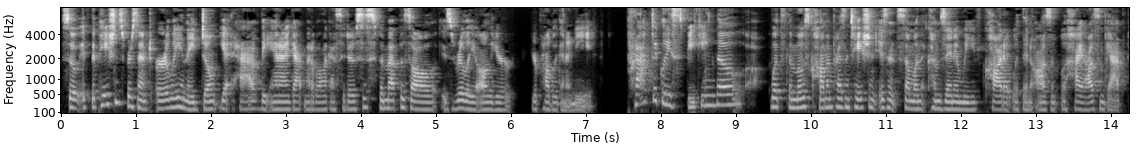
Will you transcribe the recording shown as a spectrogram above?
So if the patients present early and they don't yet have the anion-gap metabolic acidosis, fomepizole is really all you're you're probably going to need. Practically speaking, though, what's the most common presentation isn't someone that comes in and we've caught it with an OSM, a high OSM gap.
